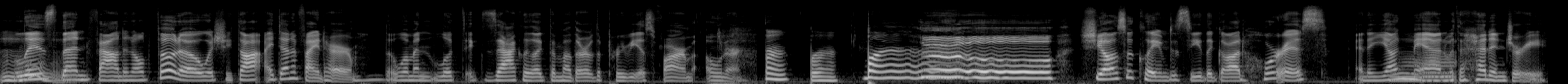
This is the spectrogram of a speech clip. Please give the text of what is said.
Liz then found an old photo which she thought identified her. The woman looked exactly like the mother of the previous farm owner. Brr, brr, brr. She also claimed to see the god Horus and a young man with a head injury.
